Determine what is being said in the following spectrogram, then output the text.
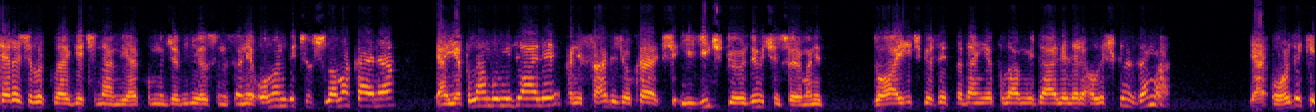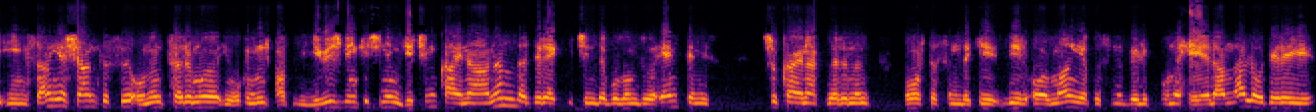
seracılıkla geçinen bir yer Kumluca biliyorsunuz. Hani onun bütün sulama kaynağı yani yapılan bu müdahale hani sadece o kadar şey, ilginç gördüğüm için söylüyorum. Hani doğayı hiç gözetmeden yapılan müdahalelere alışkınız ama yani oradaki insan yaşantısı, onun tarımı, 100 bin kişinin geçim kaynağının da direkt içinde bulunduğu en temiz su kaynaklarının ortasındaki bir orman yapısını bölüp onu heyelanlarla o dereyi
